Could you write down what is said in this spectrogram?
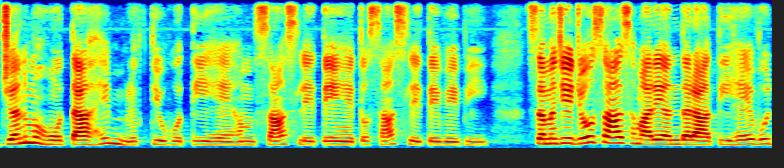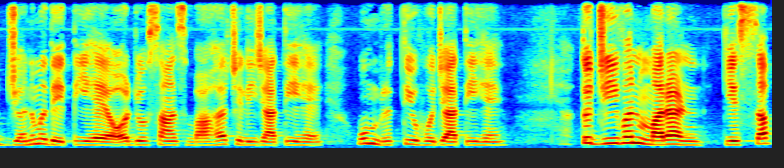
जन्म होता है, मृत्यु होती है, हम सांस लेते हैं तो सांस लेते हुए भी। समझिए, जो सांस हमारे अंदर आती है, वो जन्म देती है और जो सांस बाहर चली जाती है, वो मृत्यु हो जाती है। तो जीवन, मरण, ये सब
